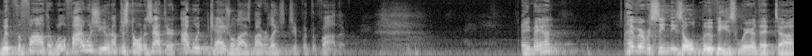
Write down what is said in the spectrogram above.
with the Father. Well, if I was you, and I'm just throwing this out there, I wouldn't casualize my relationship with the Father. Amen. Have you ever seen these old movies where that? Uh,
